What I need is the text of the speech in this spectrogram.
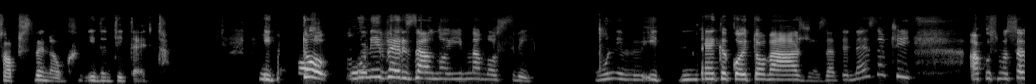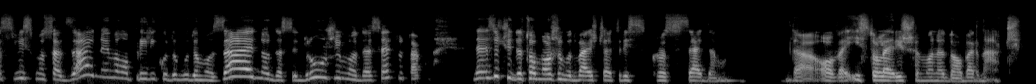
sobstvenog identiteta. I to univerzalno imamo svi i nekako je to važno. Znate, ne znači ako smo sad, svi smo sad zajedno, imamo priliku da budemo zajedno, da se družimo, da sve to tako, ne znači da to možemo 24 kroz 7 da ovaj, istolerišemo na dobar način.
